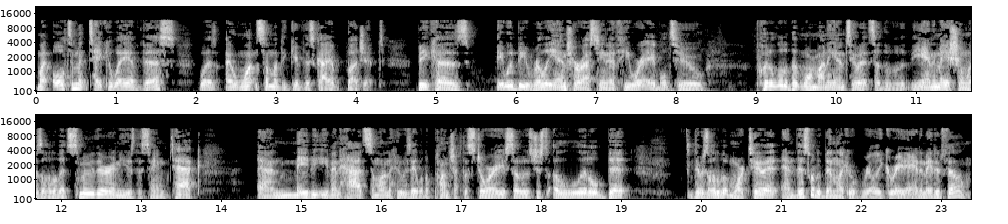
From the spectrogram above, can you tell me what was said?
my ultimate takeaway of this was I want someone to give this guy a budget because it would be really interesting if he were able to put a little bit more money into it so the, the animation was a little bit smoother and use the same tech and maybe even had someone who was able to punch up the story so it was just a little bit there was a little bit more to it and this would have been like a really great animated film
